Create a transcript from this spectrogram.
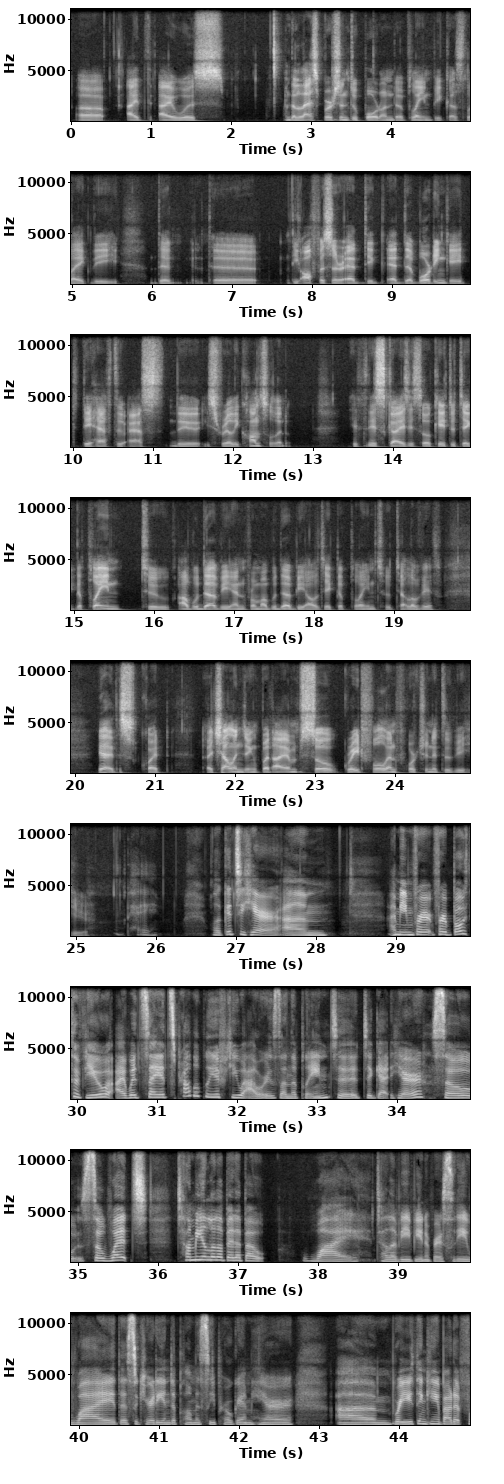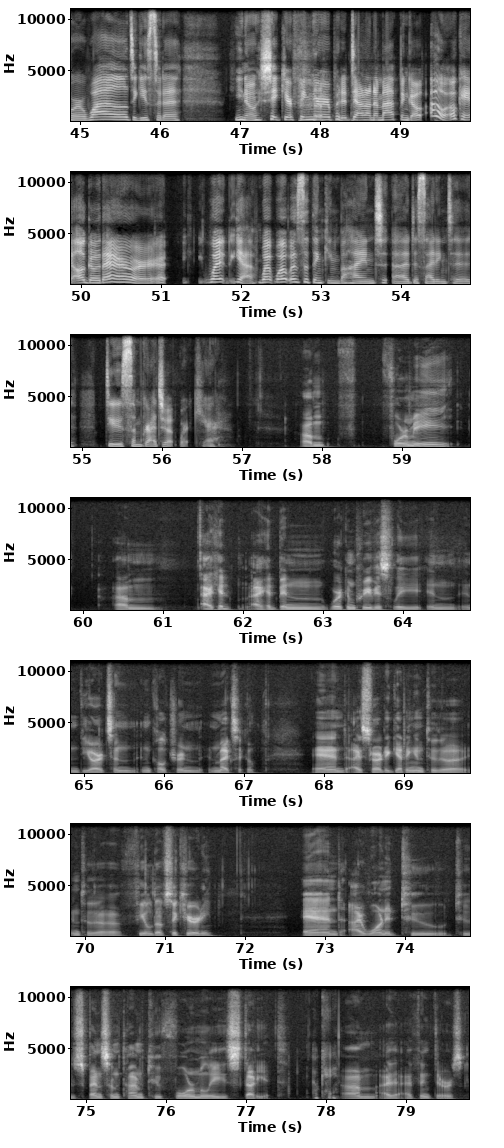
uh, I I was the last person to board on the plane because like the the the the officer at the at the boarding gate they have to ask the Israeli consulate if this guy is okay to take the plane to Abu Dhabi and from Abu Dhabi I'll take the plane to Tel Aviv yeah, it is quite challenging, but I am so grateful and fortunate to be here. Okay. Well, good to hear. Um, I mean, for, for both of you, I would say it's probably a few hours on the plane to, to get here. So, so what, tell me a little bit about why Tel Aviv University, why the security and diplomacy program here. Um, were you thinking about it for a while? Did you sort of you know, shake your finger, put it down on a map, and go, "Oh, okay, I'll go there." Or what? Yeah, what what was the thinking behind uh, deciding to do some graduate work here? Um, f- for me, um, I had I had been working previously in, in the arts and, and culture in, in Mexico, and I started getting into the into the field of security and I wanted to to spend some time to formally study it. Okay. Um, I, I, think there's,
